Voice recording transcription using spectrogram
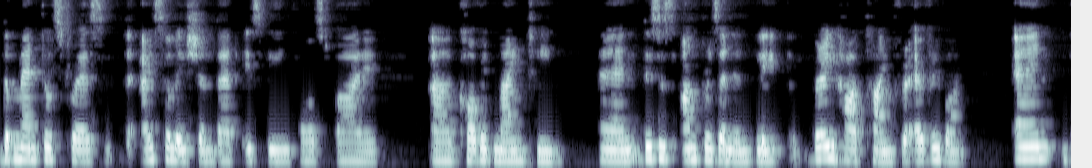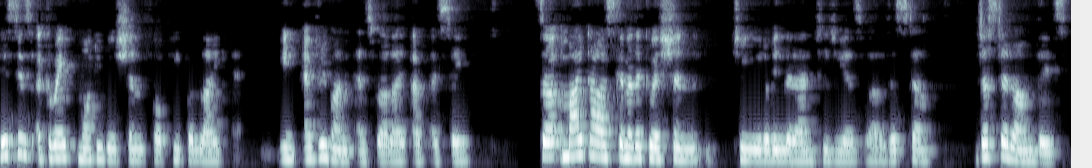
the mental stress, the isolation that is being caused by uh, COVID-19. And this is unprecedentedly very hard time for everyone. And this is a great motivation for people like in everyone as well, I, I, I say. So I might ask another question to Ravinder and TG as well, just, uh, just around this.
